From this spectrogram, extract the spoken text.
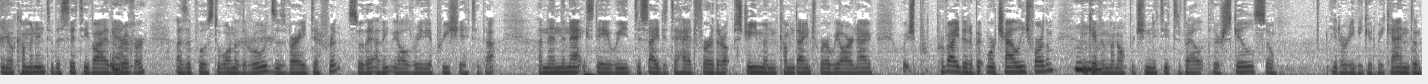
You know, coming into the city via the yeah. river as opposed to one of the roads is very different. So they, I think they all really appreciated that. And then the next day we decided to head further upstream and come down to where we are now, which p- provided a bit more challenge for them mm-hmm. and gave them an opportunity to develop their skills. So they had a really good weekend, and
